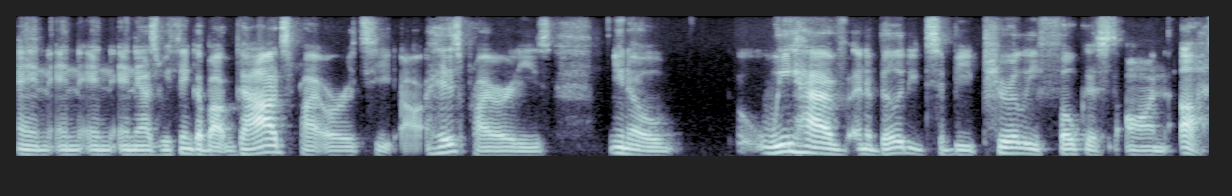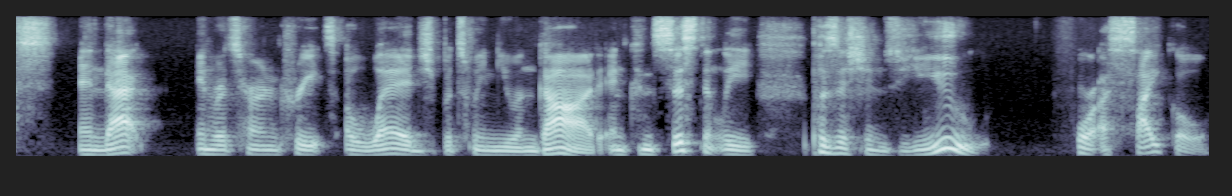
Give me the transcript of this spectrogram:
and and and, and as we think about god's priority uh, his priorities you know we have an ability to be purely focused on us. And that in return creates a wedge between you and god and consistently positions you for a cycle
